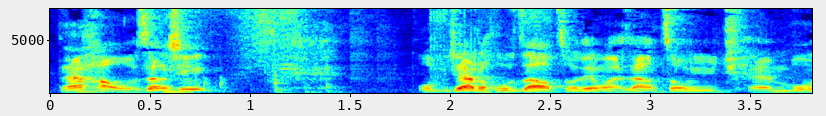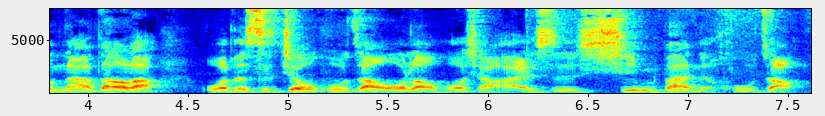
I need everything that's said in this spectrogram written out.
大家好，我张鑫。我们家的护照昨天晚上终于全部拿到了，我的是旧护照，我老婆小孩是新办的护照。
